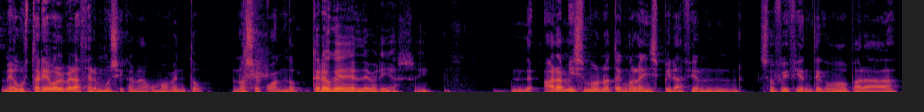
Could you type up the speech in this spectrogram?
me gustaría volver a hacer música en algún momento. No sé cuándo. Creo que deberías, sí. Ahora mismo no tengo la inspiración suficiente como para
